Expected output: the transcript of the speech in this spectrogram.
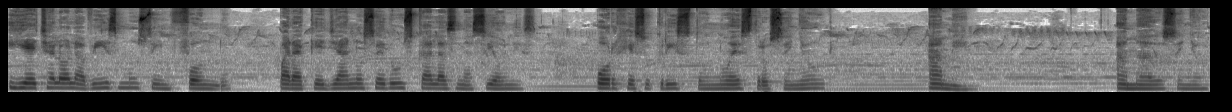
y échalo al abismo sin fondo, para que ya no seduzca a las naciones. Por Jesucristo nuestro Señor. Amén. Amado Señor,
